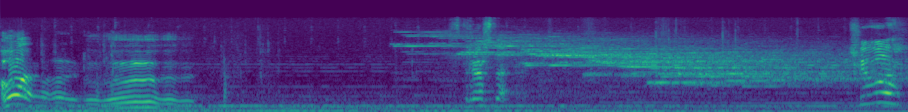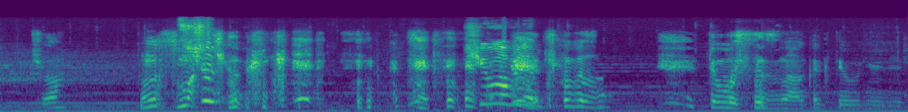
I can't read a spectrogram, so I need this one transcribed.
А! Страшно. Чего? Чё? У нас маски. Чего, блин? Ты бы знал, ты бы знал, как ты выглядишь.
